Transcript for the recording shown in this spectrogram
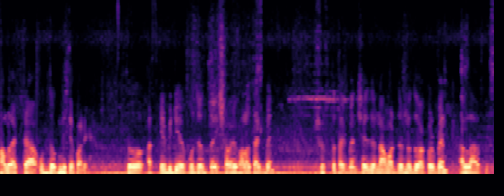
ভালো একটা উদ্যোগ নিতে পারে। তো আজকের ভিডিও পর্যন্তই। সবাই ভালো থাকবেন, সুস্থ থাকবেন। সেই জন্য আমার জন্য দোয়া করবেন। আল্লাহ হাফিজ।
